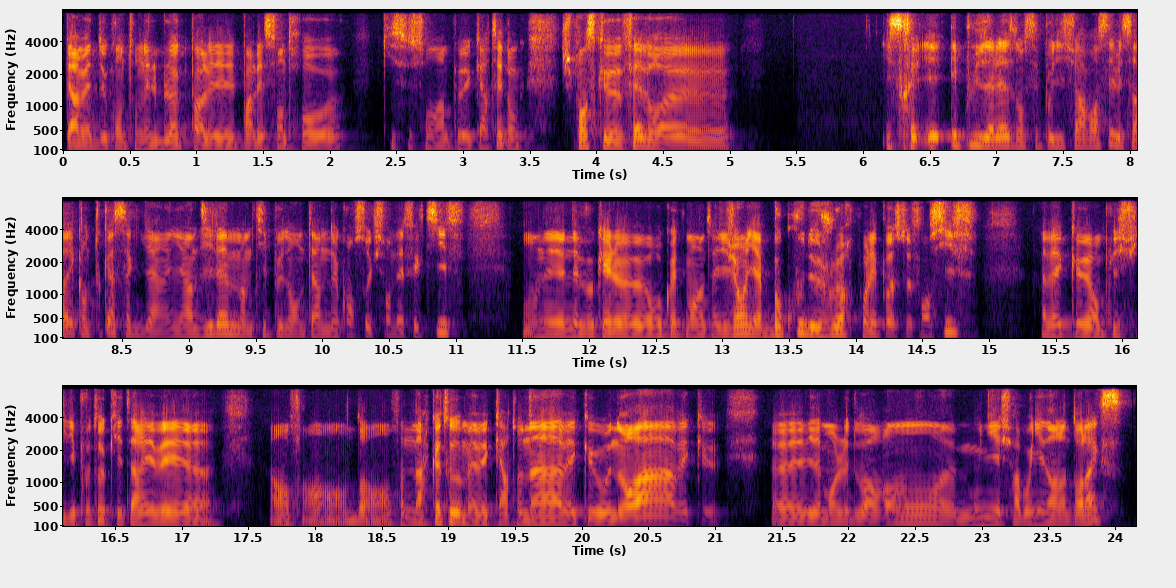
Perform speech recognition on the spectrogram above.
permettre de contourner le bloc par les, centraux euh, qui se sont un peu écartés. Donc, je pense que Fèvre il serait est plus à l'aise dans ses positions avancées, mais c'est vrai qu'en tout cas, il y, a un dilemme un petit peu dans le terme de construction d'effectifs. On, évoquait le recrutement intelligent. Il y a beaucoup de joueurs pour les postes offensifs, avec euh, en plus Philippe Otto qui est arrivé euh, en, fin de mercato, mais avec Cartona, avec euh, Honora, avec évidemment Le Doiron, Mounier, Charbonnier dans, l'axe.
